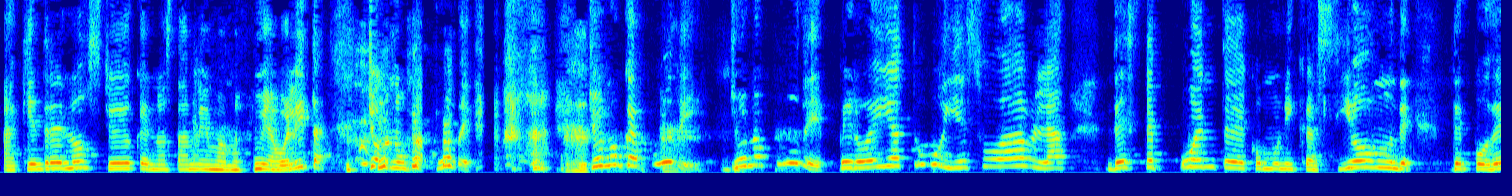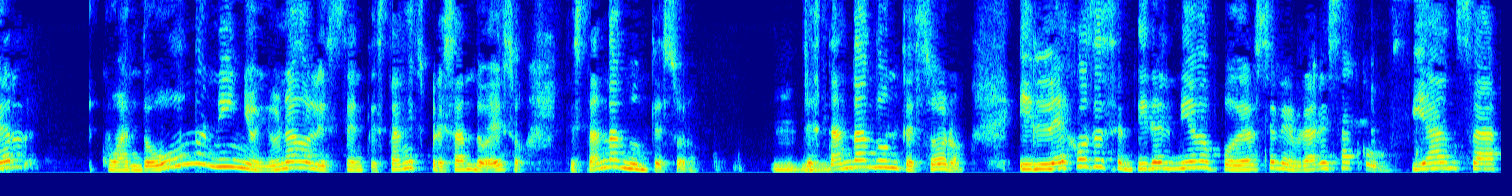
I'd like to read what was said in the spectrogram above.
aquí entre nos, yo digo que no está mi mamá, mi abuelita, yo nunca pude, yo nunca pude, yo no pude, pero ella tuvo y eso habla de este puente de comunicación, de, de poder, cuando un niño y un adolescente están expresando eso, te están dando un tesoro. Te están dando un tesoro. Y lejos de sentir el miedo, poder celebrar esa confianza,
